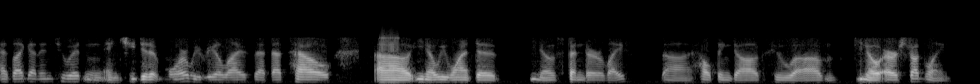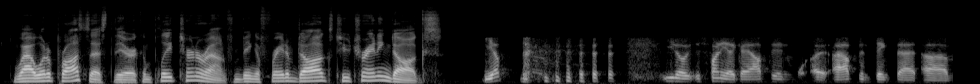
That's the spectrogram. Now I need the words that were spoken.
as I got into it and, and she did it more, we realized that that's how uh, you know we wanted to you know spend our life uh, helping dogs who um, you know are struggling. Wow, what a process there! A complete turnaround from being afraid of dogs to training dogs. Yep. you know, it's funny. Like I often I often think that. Um,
